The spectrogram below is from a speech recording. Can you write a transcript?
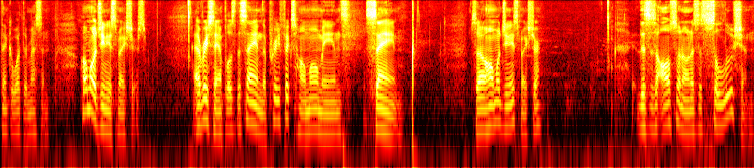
think of what they're missing. Homogeneous mixtures. Every sample is the same. The prefix homo means same. So homogeneous mixture. This is also known as a solution.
